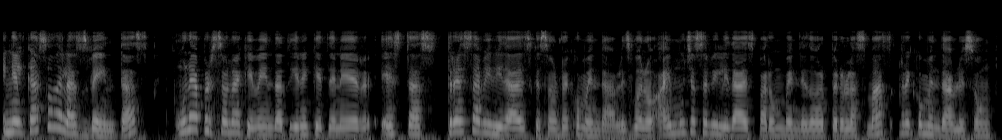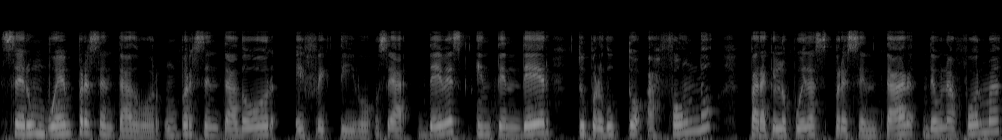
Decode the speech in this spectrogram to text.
En el caso de las ventas, una persona que venda tiene que tener estas tres habilidades que son recomendables. Bueno, hay muchas habilidades para un vendedor, pero las más recomendables son ser un buen presentador, un presentador efectivo. O sea, debes entender tu producto a fondo para que lo puedas presentar de una forma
